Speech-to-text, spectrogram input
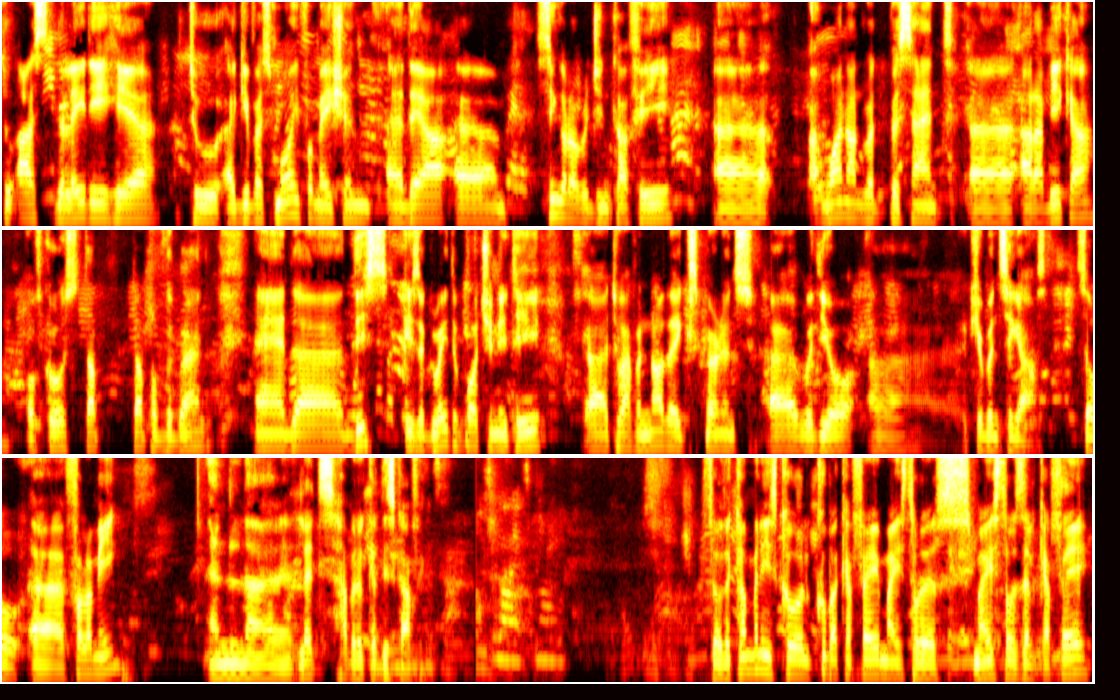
to ask the lady here to uh, give us more information. Uh, they are um, single origin coffee, 100% uh, Arabica, of course, top top of the brand. And uh, this is a great opportunity uh, to have another experience uh, with your Cuban cigars. So follow me and let's have a look at this coffee. So the company is called Cuba Café, Maestros, Maestros del Café,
